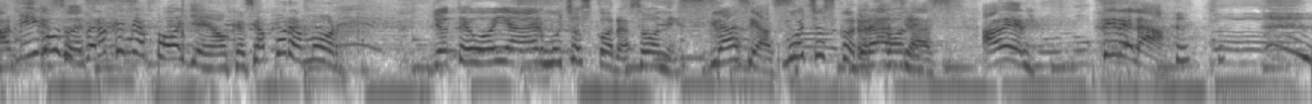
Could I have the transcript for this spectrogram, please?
Amigos, Eso es. espero que me apoyen, aunque sea por amor. Yo te voy a dar muchos corazones. Gracias. Muchos corazones. Gracias. A ver, tírela.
